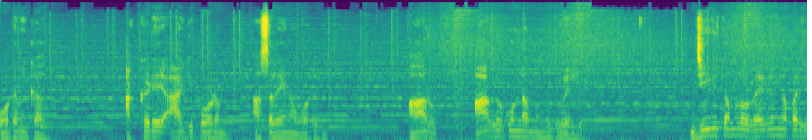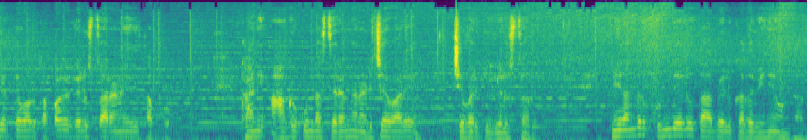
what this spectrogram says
ఓటమి కాదు. అక్కడే ఆగిపోవడం అసలైన ఓటమి. ఆరు ఆగకుండా ముందుకు వెళ్ళు. జీవితంలో వేగంగా పరిగెత్తేవారు తప్పక గెలుస్తారనేది తప్పు. కానీ ఆగకుండా స్థిరంగా నడిచేవారే చివరికి గెలుస్తారు. మీరందరూ కుందేలు తాబేలు కథ వినే ఉంటారు.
